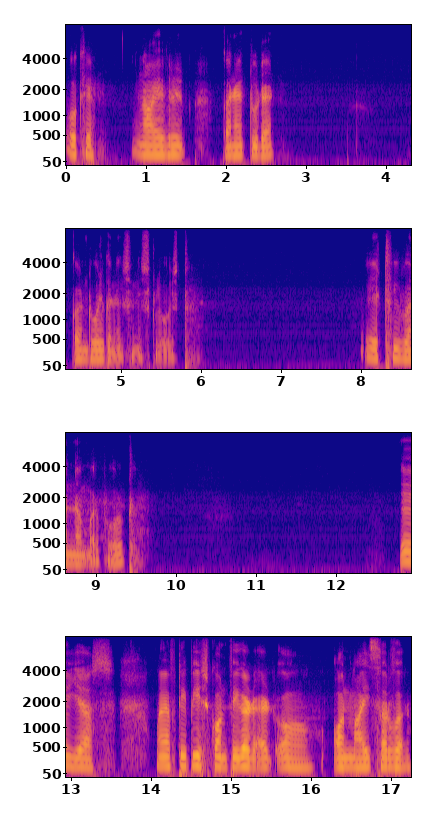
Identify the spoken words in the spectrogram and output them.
okay. Now I will connect to that. Control connection is closed. 81 number port. Uh, yes. My FTP is configured at uh, on my server.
